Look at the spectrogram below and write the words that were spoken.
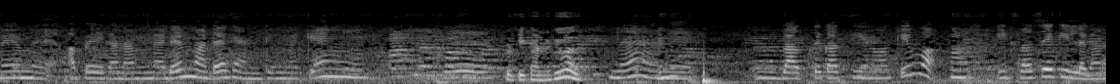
මේ මේ අපේ ගණන් මැඩම් මට කැන්ටින් එකෙන්. රොටි කන්න කිව්වද? නෑ බත් එකක් තියෙනවා කිව්වා. ඊට පස්සේ කිල්ල ගන්න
